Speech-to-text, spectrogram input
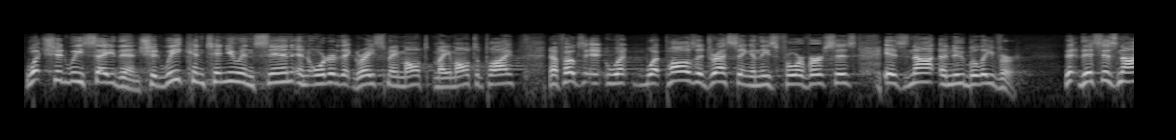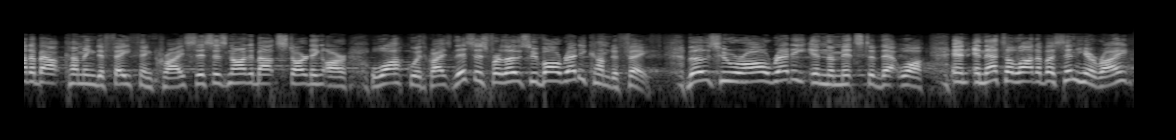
What should we say then? Should we continue in sin in order that grace may, multi- may multiply? Now, folks, it, what, what Paul's addressing in these four verses is not a new believer. This is not about coming to faith in Christ. This is not about starting our walk with Christ. This is for those who've already come to faith. Those who are already in the midst of that walk. And, and that's a lot of us in here, right?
